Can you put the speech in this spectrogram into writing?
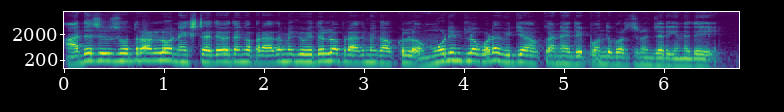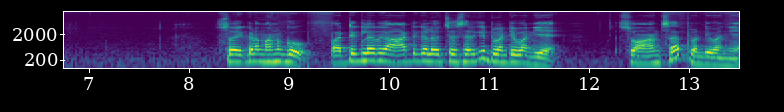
ఆదేశిక సూత్రాల్లో నెక్స్ట్ అదేవిధంగా ప్రాథమిక విధుల్లో ప్రాథమిక హక్కుల్లో మూడింట్లో కూడా విద్యా హక్కు అనేది పొందుపరచడం జరిగినది. సో ఇక్కడ మనకు పర్టికులర్గా ఆర్టికల్ వచ్చేసరికి twenty one A. So answer twenty one A.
